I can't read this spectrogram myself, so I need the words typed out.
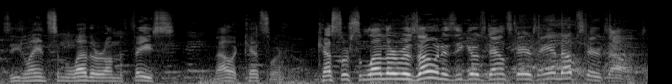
as he lands some leather on the face of Alec Kessler. Kessler some leather of his own as he goes downstairs and upstairs, Alex.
